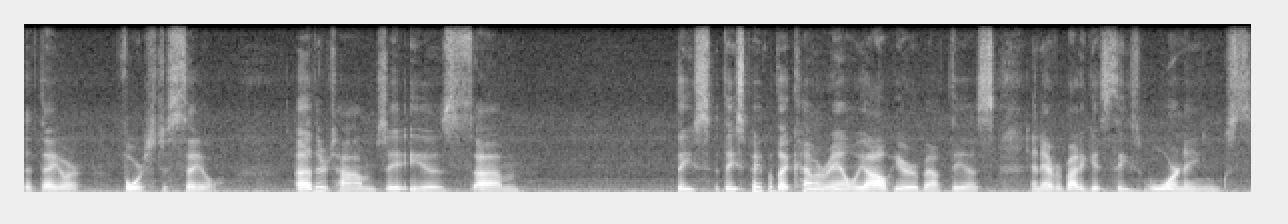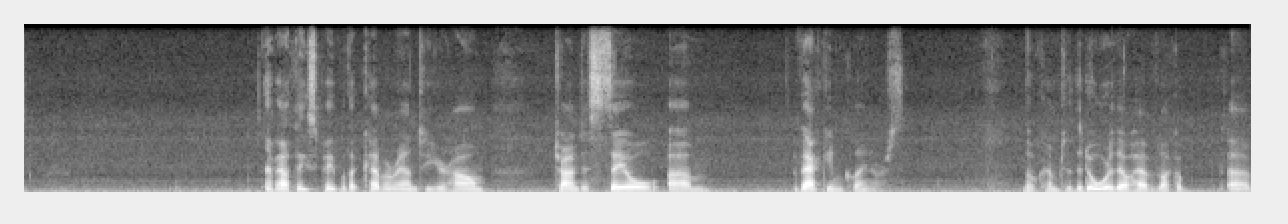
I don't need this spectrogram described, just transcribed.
that they are forced to sell. Other times it is um, these these people that come around. We all hear about this, and everybody gets these warnings about these people that come around to your home trying to sell um, vacuum cleaners. They'll come to the door. They'll have like a, a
